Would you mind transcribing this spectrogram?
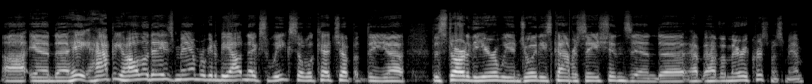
Uh, and uh, hey, happy holidays, man. We're going to be out next week, so we'll catch up at the uh, the start of the year. We enjoy these conversations and uh, have have a Merry Christmas, man.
